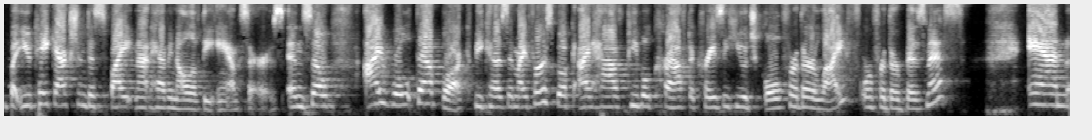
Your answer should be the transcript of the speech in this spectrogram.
but you take action despite not having all of the answers. And so I wrote that book because in my first book, I have people craft a crazy huge goal for their life or for their business. And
